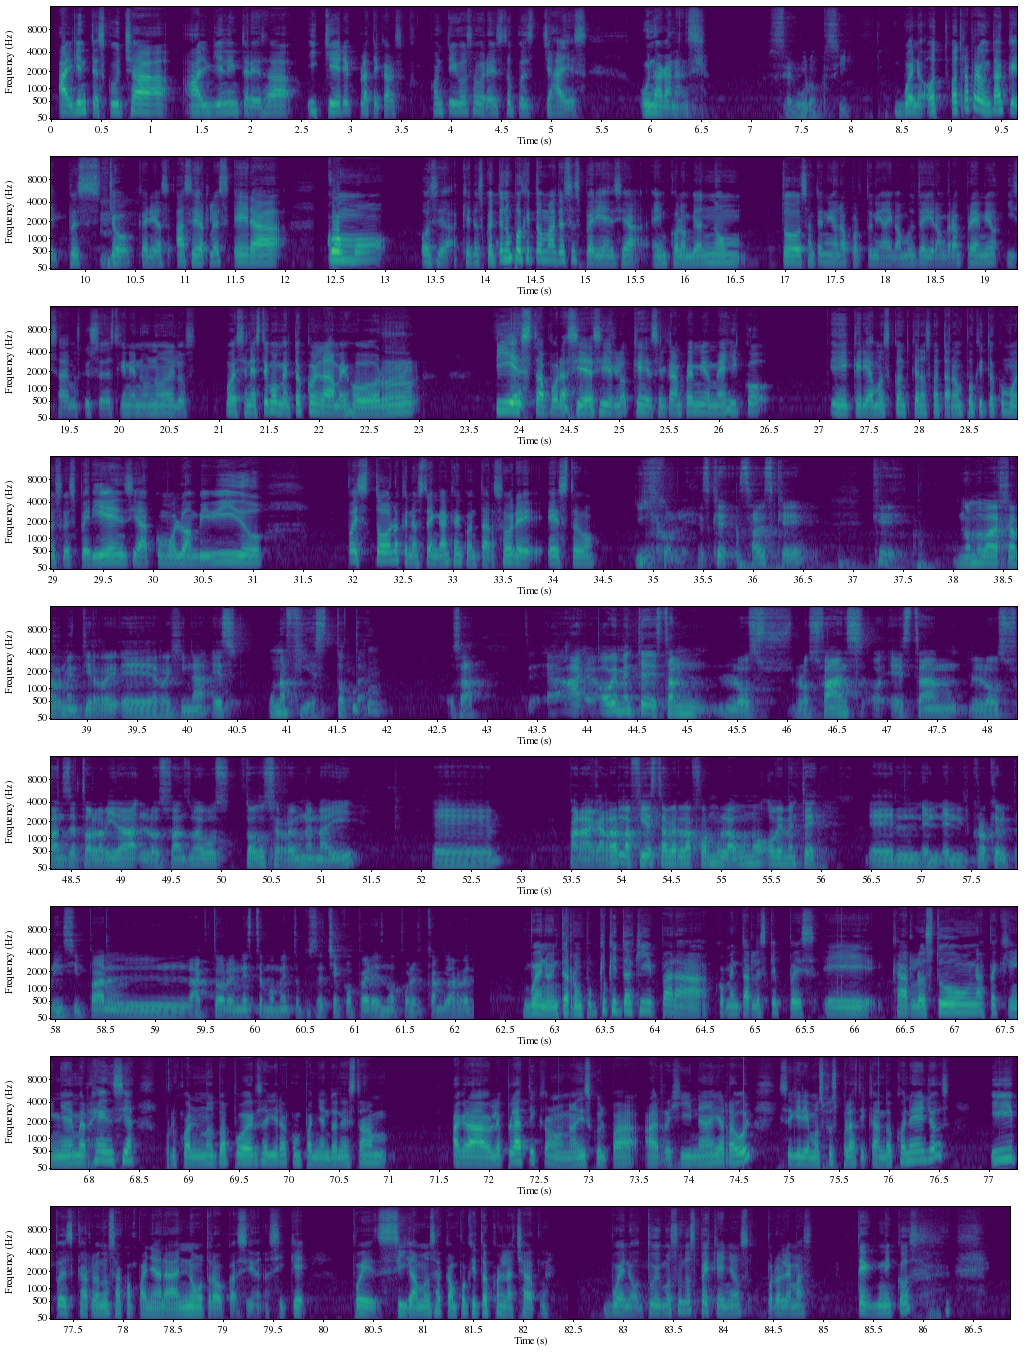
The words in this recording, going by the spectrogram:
alguien te escucha, a alguien le interesa y quiere platicar contigo sobre esto, pues ya es una ganancia. Seguro que sí. Bueno, otra pregunta que pues yo quería hacerles era cómo, o sea, que nos cuenten un poquito más de su experiencia. En Colombia no todos han tenido la oportunidad, digamos, de ir a un gran premio y sabemos que ustedes tienen uno de los, pues en este momento con la mejor fiesta, por así decirlo, que es el Gran Premio de México. eh, queríamos que nos contara un poquito como de su experiencia, cómo lo han vivido, pues todo lo que nos tengan que contar sobre esto. Híjole, es que, ¿sabes qué? Que no me va a dejar mentir eh, Regina, es una fiestota. O sea, obviamente están los, los fans, están los fans de toda la vida, los fans nuevos, todos se reúnen ahí eh, para agarrar la fiesta, ver la Fórmula 1. Obviamente, el, creo que el principal actor en este momento pues, es Checo Pérez, ¿no? Por el cambio a Red. Bueno, interrumpo un poquito aquí para comentarles que pues eh, Carlos tuvo una pequeña emergencia, por lo cual nos va a poder seguir acompañando en esta agradable plática. Una disculpa a Regina y a Raúl. Seguiremos pues platicando con ellos y pues Carlos nos acompañará en otra ocasión. Así que pues sigamos acá un poquito con la charla. Bueno, tuvimos unos pequeños problemas técnicos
